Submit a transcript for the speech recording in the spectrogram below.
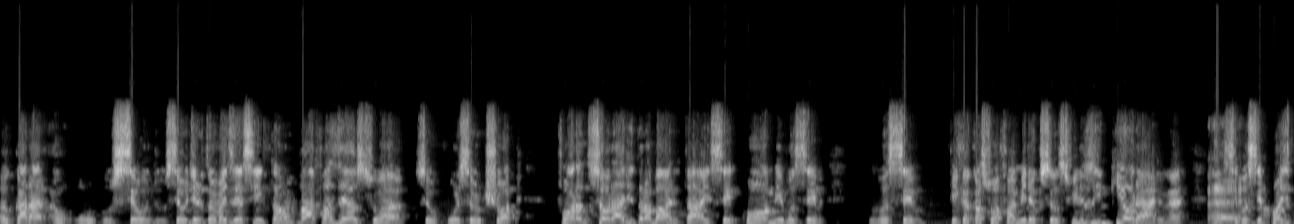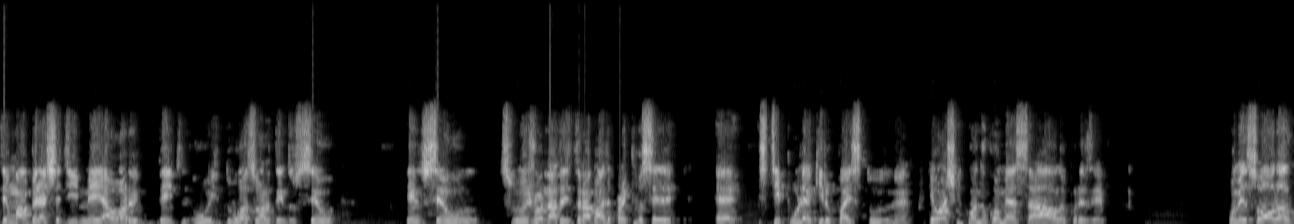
o cara, o, o, seu, o seu diretor vai dizer assim, então vai fazer o sua, seu curso, seu workshop fora do seu horário de trabalho, tá? Aí você come, você, você fica com a sua família, com seus filhos, em que horário, né? É. Se você pode ter uma brecha de meia hora dentro, ou duas horas dentro do seu, dentro do seu sua jornada de trabalho para que você é, estipule aquilo para estudo, né? Porque eu acho que quando começa a aula, por exemplo, começou a aula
